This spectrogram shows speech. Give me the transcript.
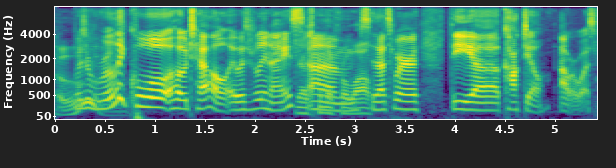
It was a really cool hotel. It was really nice. Yeah, it's been there for a Um. So that's where the uh, cocktail hour was.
